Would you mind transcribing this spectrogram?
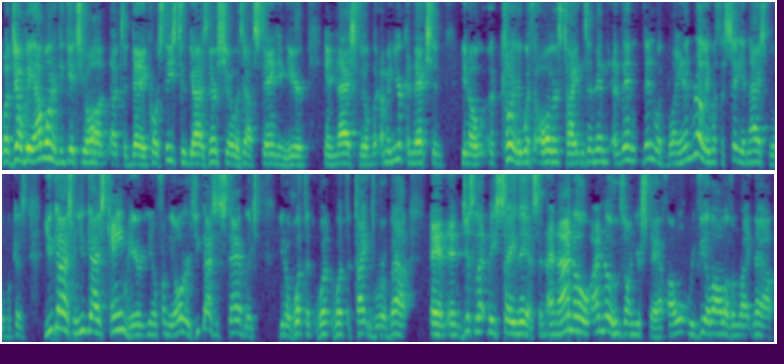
Well, Joe B, I wanted to get you on uh, today. Of course, these two guys, their show is outstanding here in Nashville. But I mean, your connection, you know, uh, clearly with the Oilers, Titans, and then and then then with Blaine, and really with the city of Nashville, because you guys, when you guys came here, you know, from the Oilers, you guys established, you know, what the what what the Titans were about. And and just let me say this, and and I know I know who's on your staff. I won't reveal all of them right now,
